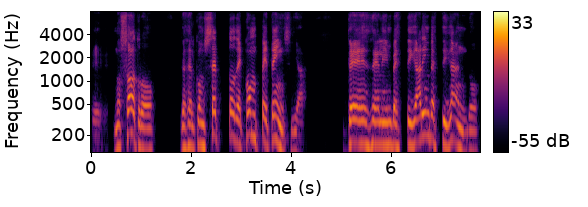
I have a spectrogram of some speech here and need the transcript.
eh, nosotros, desde el concepto de competencia, desde el investigar investigando,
